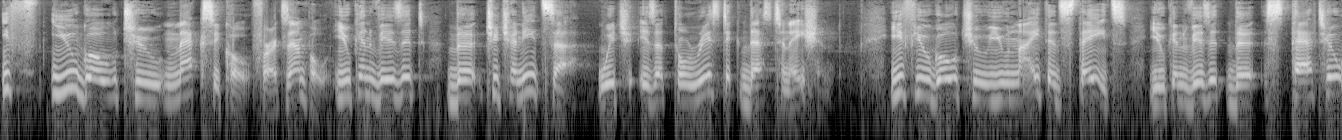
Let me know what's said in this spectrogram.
If you go to Mexico, for example, you can visit the Chichen Itza, which is a touristic destination. If you go to United States, you can visit the Statue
